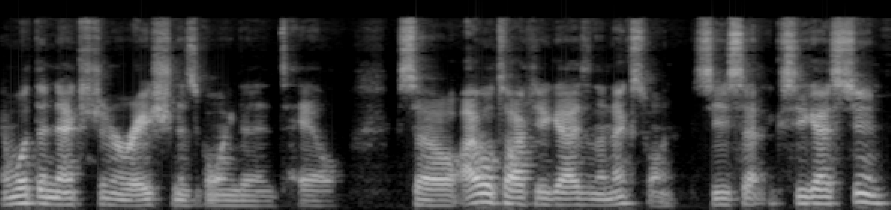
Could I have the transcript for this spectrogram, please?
and what the next generation is going to entail. So I will talk to you guys in the next one. See you, see you guys soon.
